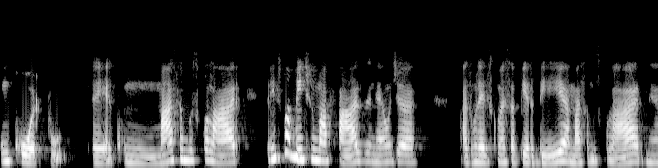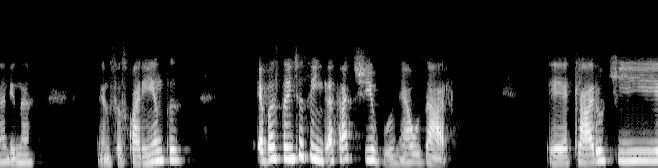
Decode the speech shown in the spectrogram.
um corpo é, com massa muscular principalmente numa fase, né, onde a, as mulheres começam a perder a massa muscular, né, ali na, né, nos seus 40, é bastante, assim, atrativo, né, usar. É claro que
